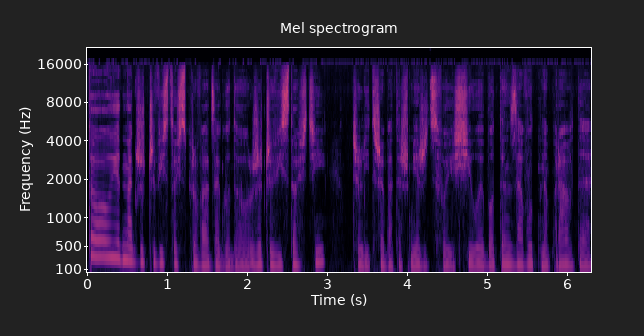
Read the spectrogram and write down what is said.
To jednak rzeczywistość sprowadza go do rzeczywistości, czyli trzeba też mierzyć swoje siły, bo ten zawód naprawdę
